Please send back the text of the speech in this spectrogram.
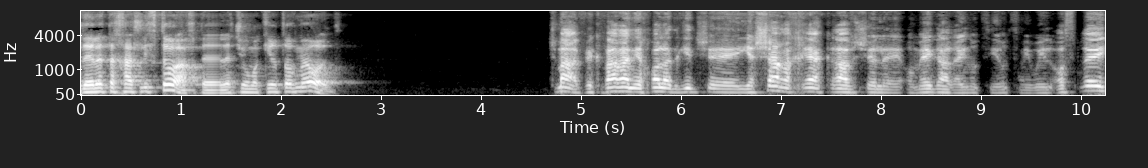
דלת אחת לפתוח, דלת שהוא מכיר טוב מאוד. שמע, וכבר אני יכול להגיד שישר אחרי הקרב של אה, אומגה ראינו ציוץ מוויל אוספריי,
